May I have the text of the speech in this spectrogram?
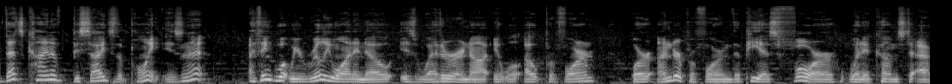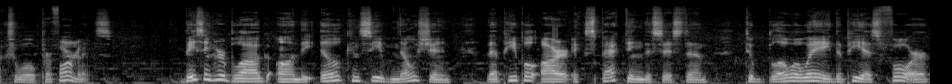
that's kind of besides the point, isn't it? I think what we really want to know is whether or not it will outperform or underperform the PS4 when it comes to actual performance. Basing her blog on the ill conceived notion that people are expecting the system to blow away the PS4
